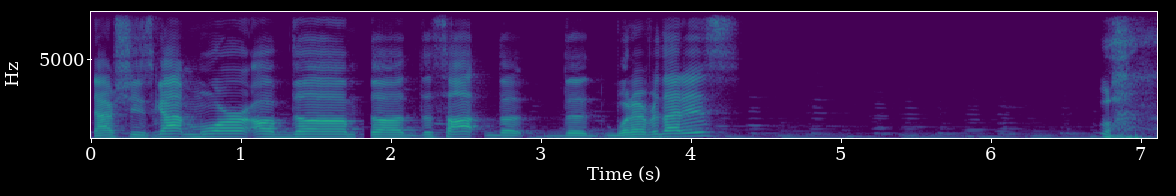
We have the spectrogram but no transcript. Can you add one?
Now she's got more of the the the so the the whatever that is.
